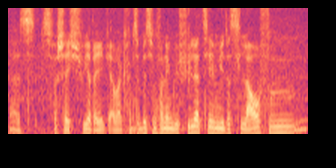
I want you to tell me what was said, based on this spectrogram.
das ist wahrscheinlich schwierig, aber kannst du ein bisschen von dem Gefühl erzählen, wie das Laufen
